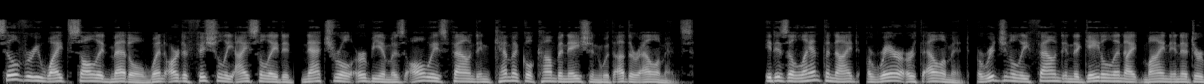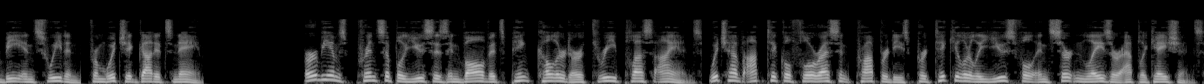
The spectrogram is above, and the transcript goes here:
silvery white solid metal when artificially isolated, natural erbium is always found in chemical combination with other elements. It is a lanthanide, a rare earth element, originally found in the gadolinite mine in Ytterby in Sweden, from which it got its name. Erbium's principal uses involve its pink-colored Er3 ions, which have optical fluorescent properties particularly useful in certain laser applications.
